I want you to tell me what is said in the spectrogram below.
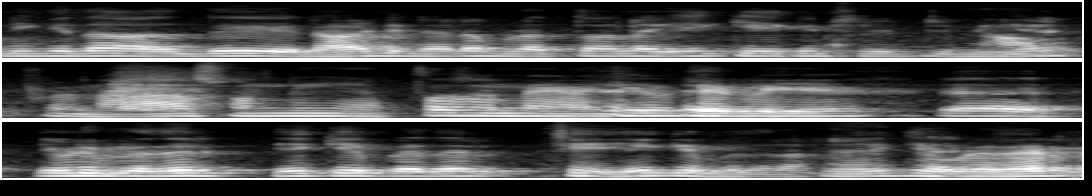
நீங்க தான் வந்து நாடு நேரம் ரத்தம் எல்லாம் ஏகே ஏகேன்னு சொல்லிட்டு இருக்கீங்க அப்ப நான் சொன்னேன் எப்ப சொன்னேன்? எனக்கே தெரியலையே. எப்படி பிரதர் ஏகே பிரதர் சரி ஏகே பிரதரா ஏகே பிரதர்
